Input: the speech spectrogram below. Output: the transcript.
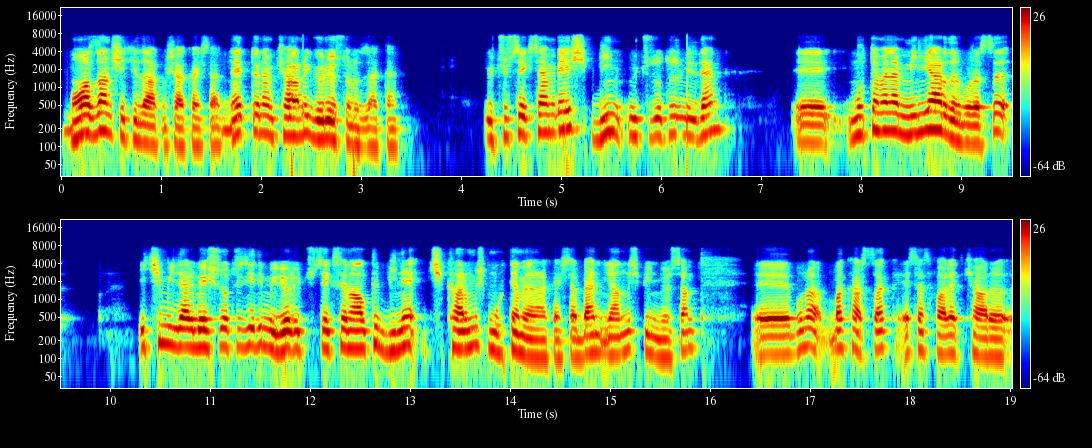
muazzam şekilde artmış arkadaşlar. Net dönem karını görüyorsunuz zaten. 385.331'den e, muhtemelen milyardır burası. 2 milyar 537 milyon 386 bine çıkarmış muhtemelen arkadaşlar. Ben yanlış bilmiyorsam. E, buna bakarsak esas faaliyet karı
